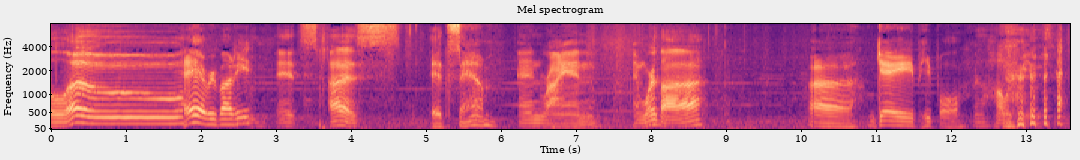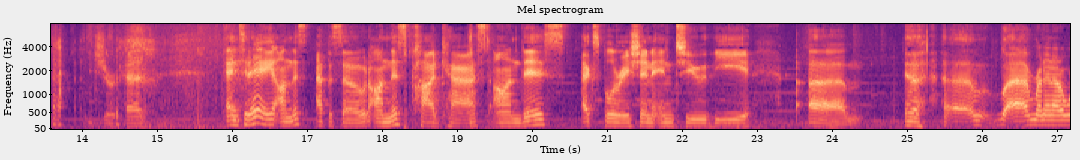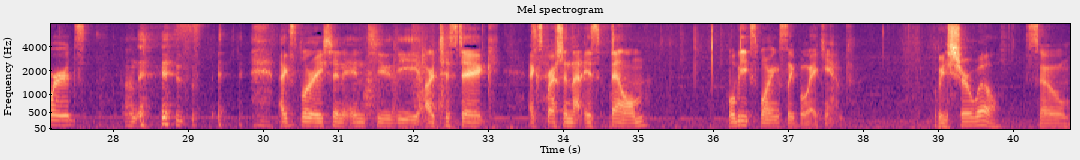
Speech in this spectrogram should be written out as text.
Hello. Hey, everybody. It's us It's Sam. and Ryan, and we're the Uh, gay people. we're the Halloween jerkhead. And today on this episode, on this podcast, on this exploration into the um, uh, uh, I'm running out of words. On this exploration into the artistic expression that is film, we'll be exploring Sleepaway Camp. We sure will. So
